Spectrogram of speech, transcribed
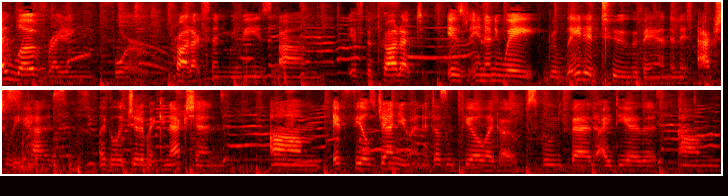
I love writing for products and movies. Um, if the product is in any way related to the band and it actually has like a legitimate connection, um, it feels genuine. It doesn't feel like a spoon-fed idea that um,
